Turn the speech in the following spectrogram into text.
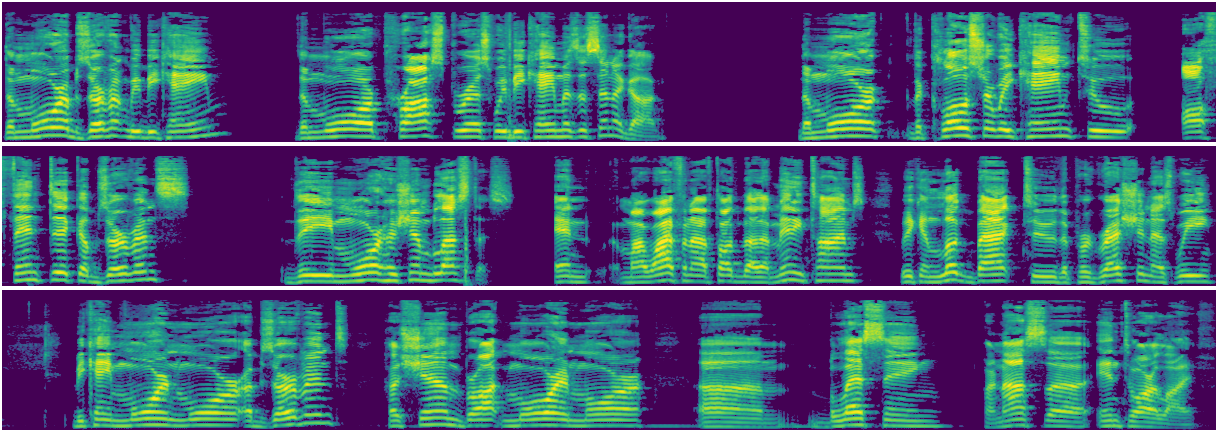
The more observant we became, the more prosperous we became as a synagogue. The more, the closer we came to authentic observance, the more Hashem blessed us. And my wife and I have talked about that many times. We can look back to the progression as we became more and more observant. Hashem brought more and more um, blessing, parnasa, into our life.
